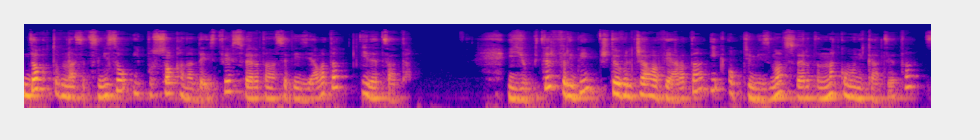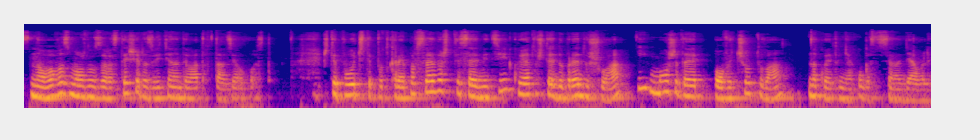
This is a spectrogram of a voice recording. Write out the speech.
докато внасят смисъл и посока на действие в сферата на себеизявата и децата. Юпитер в Риби ще увеличава вярата и оптимизма в сферата на комуникацията с нова възможност за растеж и развитие на делата в тази област ще получите подкрепа в следващите седмици, която ще е добре дошла и може да е повече от това, на което някога сте се надявали.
